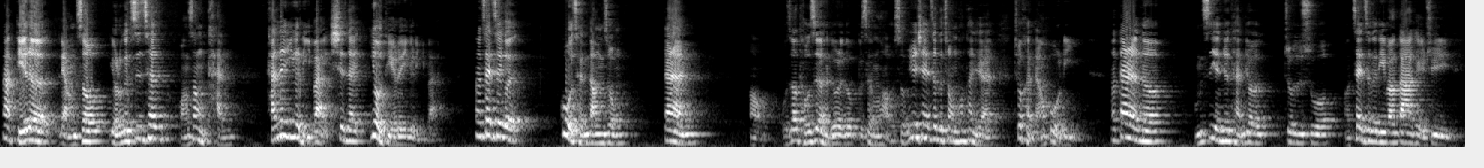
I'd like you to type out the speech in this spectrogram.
那跌了两周，有了个支撑，往上弹，弹了一个礼拜，现在又跌了一个礼拜。那在这个过程当中，当然，哦，我知道投资人很多人都不是很好受，因为现在这个状况看起来就很难获利。那当然呢，我们之前就谈到，就是说啊，在这个地方大家可以去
